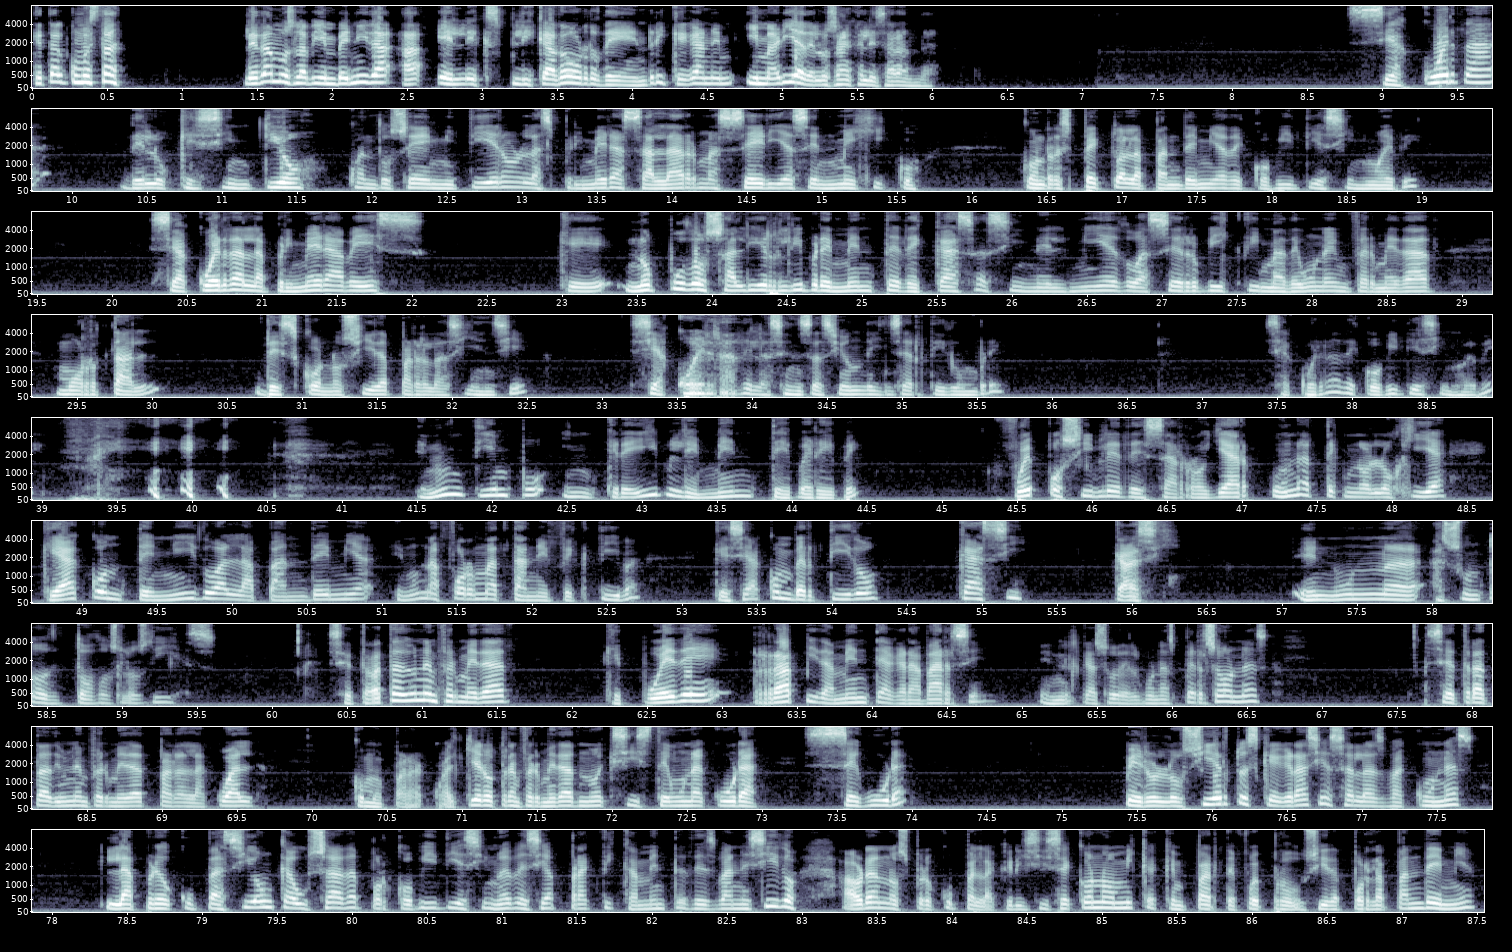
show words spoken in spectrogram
¿Qué tal? ¿Cómo está? Le damos la bienvenida a El explicador de Enrique Ganem y María de Los Ángeles Aranda. ¿Se acuerda de lo que sintió cuando se emitieron las primeras alarmas serias en México con respecto a la pandemia de COVID-19? ¿Se acuerda la primera vez que no pudo salir libremente de casa sin el miedo a ser víctima de una enfermedad mortal, desconocida para la ciencia? ¿Se acuerda de la sensación de incertidumbre? ¿Se acuerda de COVID-19? en un tiempo increíblemente breve, fue posible desarrollar una tecnología que ha contenido a la pandemia en una forma tan efectiva que se ha convertido casi, casi en un asunto de todos los días. Se trata de una enfermedad que puede rápidamente agravarse en el caso de algunas personas. Se trata de una enfermedad para la cual, como para cualquier otra enfermedad, no existe una cura segura. Pero lo cierto es que gracias a las vacunas la preocupación causada por COVID-19 se ha prácticamente desvanecido. Ahora nos preocupa la crisis económica, que en parte fue producida por la pandemia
